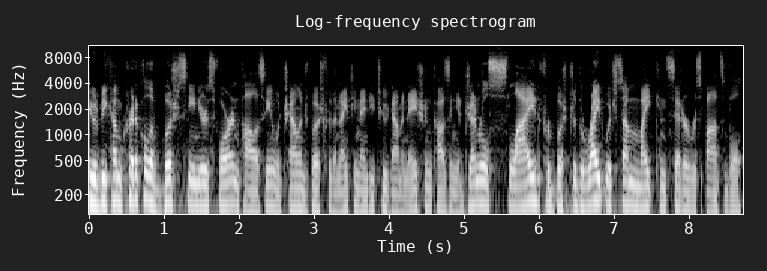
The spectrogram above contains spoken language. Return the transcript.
He would become critical of Bush Sr.'s foreign policy and would challenge Bush for the 1992 nomination, causing a general slide for Bush to the right, which some might consider responsible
